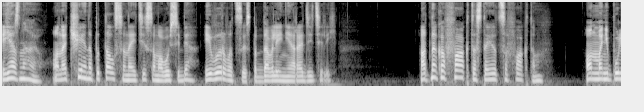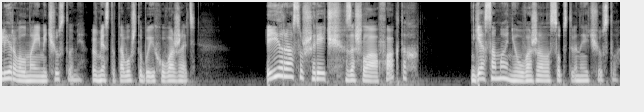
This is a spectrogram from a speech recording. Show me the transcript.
Я знаю, он отчаянно пытался найти самого себя и вырваться из-под давления родителей. Однако факт остается фактом. Он манипулировал моими чувствами, вместо того, чтобы их уважать. И раз уж речь зашла о фактах, я сама не уважала собственные чувства.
